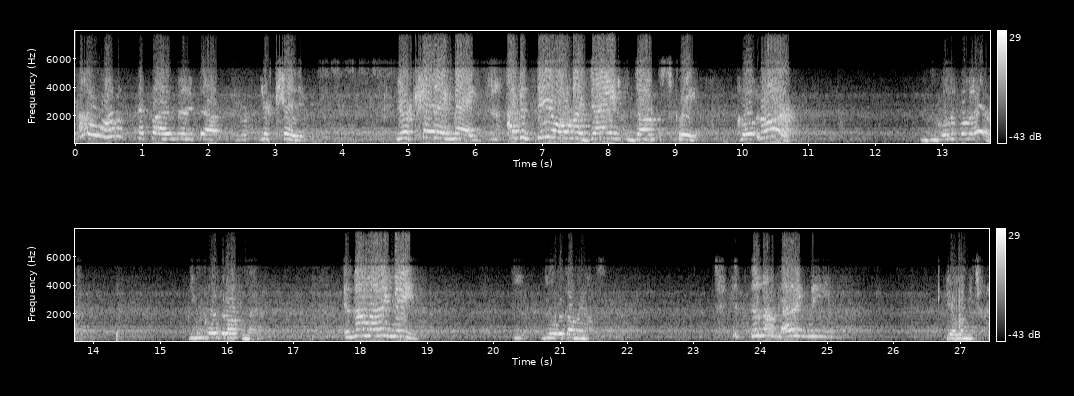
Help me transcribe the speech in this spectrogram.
I don't want to five minutes. You're, kidding. You're kidding me. I can see you on my dang dumb screen. Close the door! You can close it from there. Close it out from there. It's not letting me. Do, it with something else. It's still not letting me. Yeah, let me try.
